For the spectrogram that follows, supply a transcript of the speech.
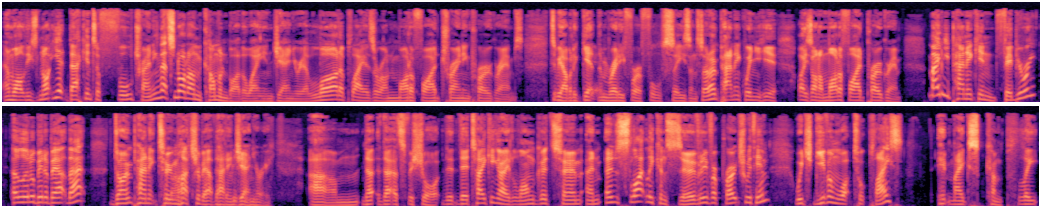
And while he's not yet back into full training, that's not uncommon, by the way, in January. A lot of players are on modified training programs to be able to get yeah. them ready for a full season. So don't panic when you hear, oh, he's on a modified program. Maybe panic in February a little bit about that. Don't panic too much about that in January. Um, that, that's for sure. They're taking a longer term and, and slightly conservative approach with him, which, given what took place, it makes complete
